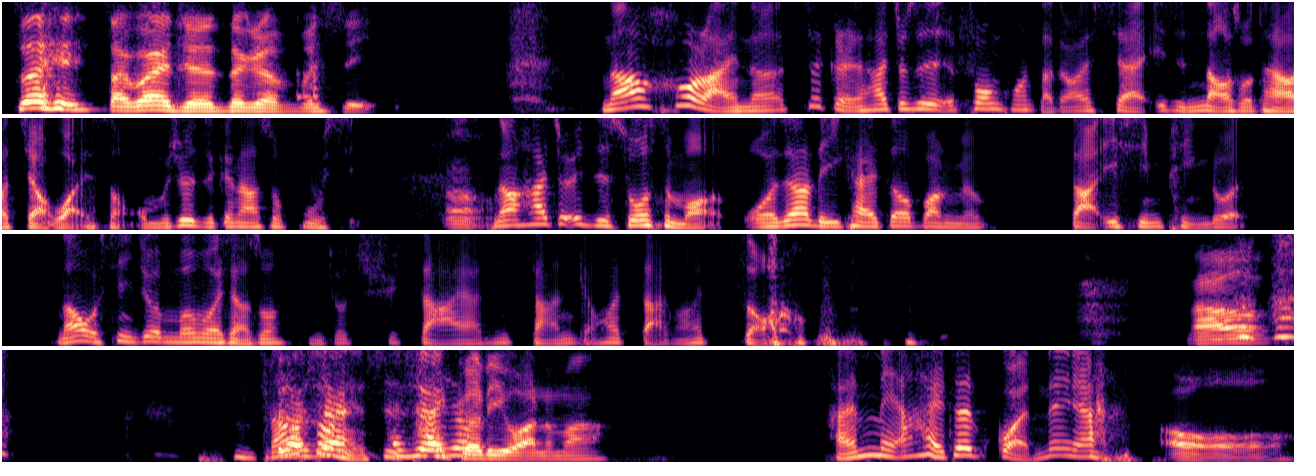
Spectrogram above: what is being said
所以长官也觉得这个人不行。然后后来呢，这个人他就是疯狂打电话下来，一直闹说他要叫外送，我们就一直跟他说不行。嗯，然后他就一直说什么我要离开之后帮你们打一星评论，然后我心里就默默想说你就去打呀，你打你赶快打，赶快走。然后。然后重点是，他现在隔离完了吗？还没，他还在馆内啊。哦。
